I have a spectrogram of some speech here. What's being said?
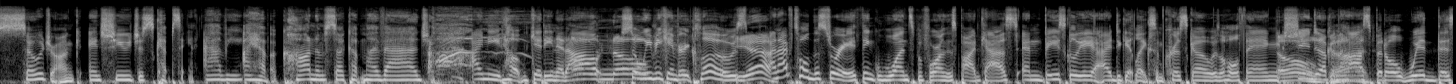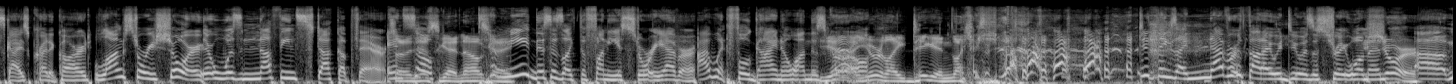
so drunk and she just kept saying, Abby, I have a condom stuck up my vag. I need help getting it oh, out. Oh, no. So we became very close. Yeah. And I've told the story, I think, once before on this podcast. And basically, I had to get like some Crisco. It was a whole thing. Oh, she ended up in the hospital with this guy's credit card. Long story short, there was nothing stuck up there. So and just getting- to me, this is like the funniest story ever. I went full gyno on this Yeah, girl. you were like digging like did things I never thought I would do as a straight woman. Sure. Um,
